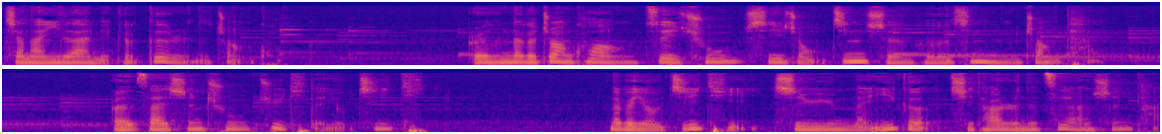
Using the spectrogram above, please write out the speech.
相当依赖每个个人的状况。而那个状况最初是一种精神和心灵状态，而再生出具体的有机体。那个有机体是与每一个其他人的自然生态，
